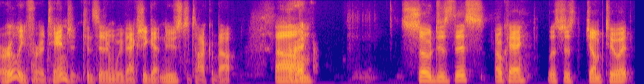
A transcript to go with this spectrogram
early for a tangent, considering we've actually got news to talk about. Um, right. So does this? Okay, let's just jump to it.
